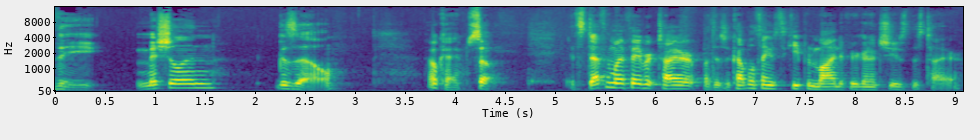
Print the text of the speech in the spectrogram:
the Michelin Gazelle. Okay so it's definitely my favorite tire but there's a couple things to keep in mind if you're going to choose this tire.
